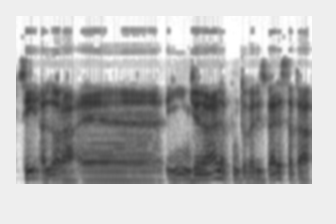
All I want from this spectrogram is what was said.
Sì, allora, eh, in generale appunto Verisver è stata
